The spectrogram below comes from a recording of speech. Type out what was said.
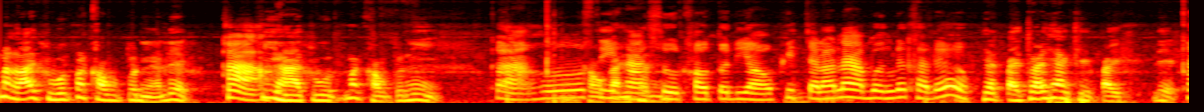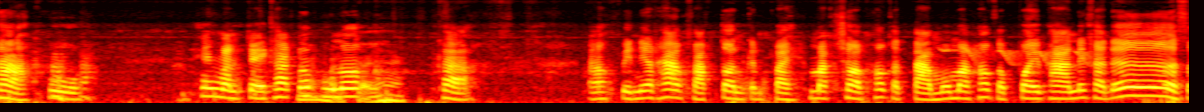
มันหลายสูตรมันเข้าตัวเนี้ยเลขค่ะ ที่หาสูตรมันเข้าตัวนี้ ค่ะโอ้เข้าสี่กันหาทันสูตรเขาตัวเดียว พิจารณาเบิ่งเด้อค่ะเด้อ เฮ็ดไปถ้วยแห้งถือไปเลขค่ะ ปูแห่งมันใจคักเนาะปูเนาะ ใจแห้งค่ะ เอาเป็นแนวทางฝากตอนกันไป มักชอบเข้ากับตามบ่มักเข้ากับปล่อยผ่านเด้อค่ะ เด้อเส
